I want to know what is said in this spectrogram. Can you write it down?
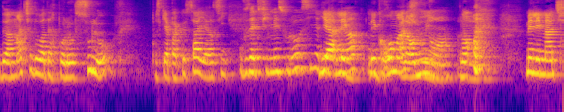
d'un match de water polo sous l'eau. Parce qu'il n'y a pas que ça, il y a aussi Vous êtes filmé sous l'eau aussi il y a les, les gros matchs. Alors nous oui. non. hein. Non. Mais les matchs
